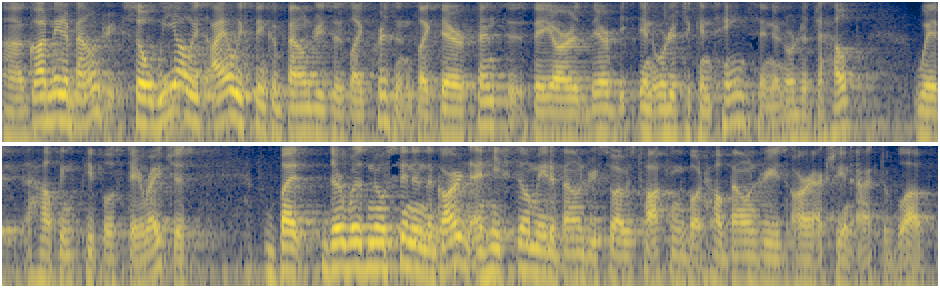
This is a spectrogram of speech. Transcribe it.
uh, God made a boundary. So we always, I always think of boundaries as like prisons, like they're fences. They are there in order to contain sin, in order to help with helping people stay righteous. But there was no sin in the garden, and He still made a boundary. So I was talking about how boundaries are actually an act of love.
